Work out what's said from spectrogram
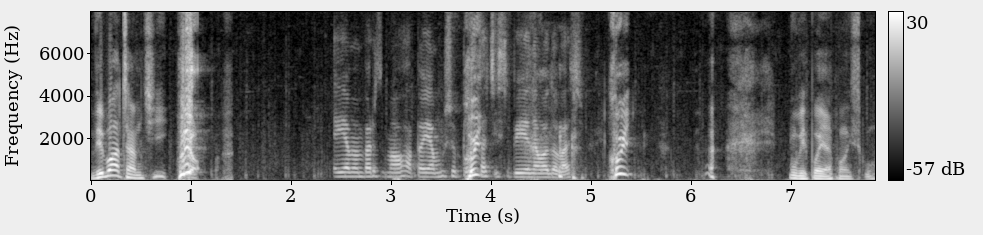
Wybaczam ci. Hujo! Ja mam bardzo mało HP, ja muszę postać i sobie je naładować. Chuj! Mówię po japońsku.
